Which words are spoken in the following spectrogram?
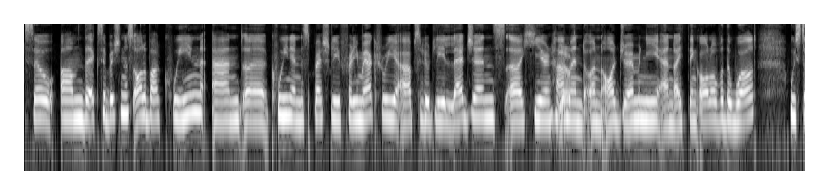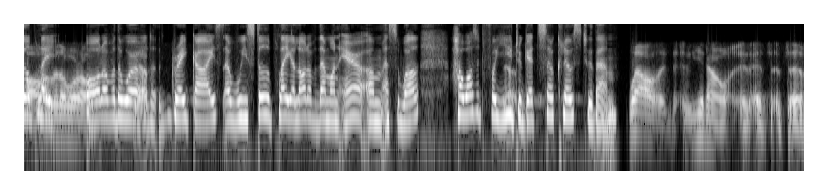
so um, the exhibition is all about queen and uh, queen and especially freddie mercury are absolutely legends uh, here in hamm yep. and on all germany and i think all over the world we still all play over the world. all over the world yep. great guys uh, we still play a lot of them on air um, as well how was it for you yep. to get so close to them well you know it's, it's uh,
